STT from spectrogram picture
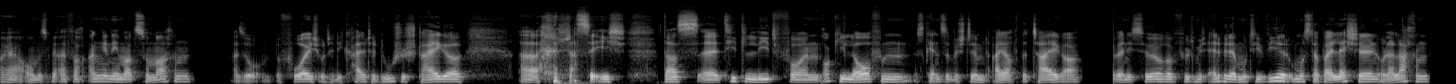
ja, um es mir einfach angenehmer zu machen, also bevor ich unter die kalte Dusche steige, äh, lasse ich das äh, Titellied von Rocky laufen. Das kennst du bestimmt, Eye of the Tiger. Wenn ich es höre, fühle ich mich entweder motiviert und muss dabei lächeln oder lachen.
